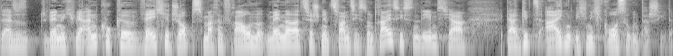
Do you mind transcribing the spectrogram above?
Also wenn ich mir angucke, welche Jobs machen Frauen und Männer zwischen dem 20. und 30. Lebensjahr, da gibt's eigentlich nicht große Unterschiede.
